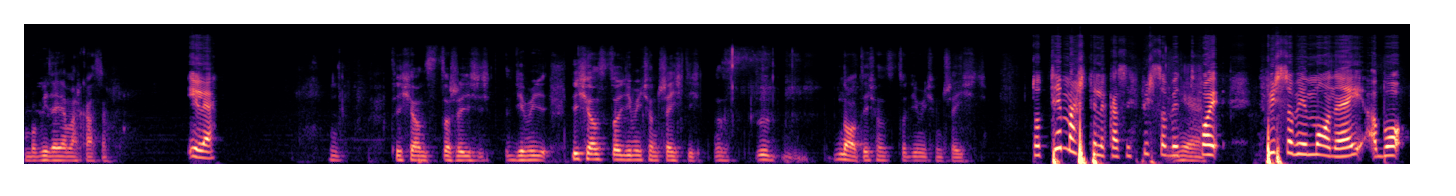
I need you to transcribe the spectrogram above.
Bo widać, ja masz kasę. Ile? 1160, dziewię- 1196 tyś- z- No, 1196. To ty masz tyle kasy, wpisz sobie Nie. twoje... Wpisz sobie Money, albo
